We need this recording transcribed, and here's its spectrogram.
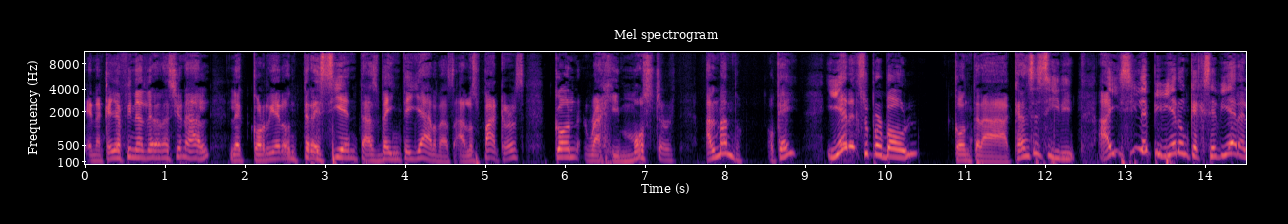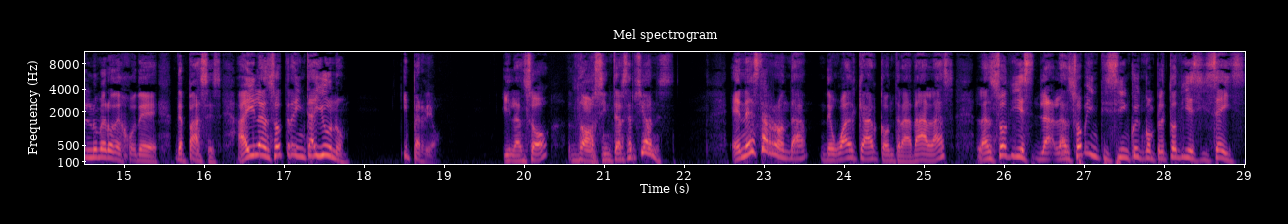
En aquella final de la Nacional le corrieron 320 yardas a los Packers con Raheem Mostert al mando. ¿Ok? Y en el Super Bowl contra Kansas City, ahí sí le pidieron que excediera el número de, de, pases. Ahí lanzó 31 y perdió. Y lanzó dos intercepciones. En esta ronda de Wildcard contra Dallas, lanzó, 10, lanzó 25 y completó 16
